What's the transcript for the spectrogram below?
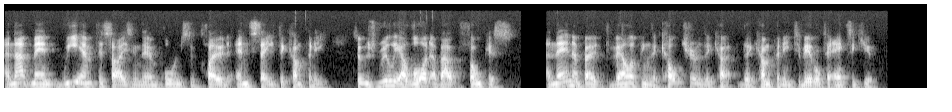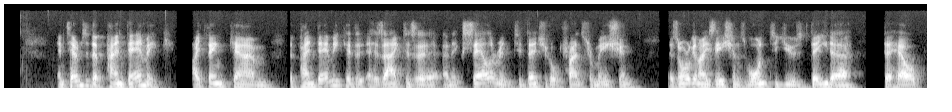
And that meant re-emphasizing the importance of cloud inside the company. So it was really a lot about focus and then about developing the culture of the, co the company to be able to execute. In terms of the pandemic, I think um, the pandemic has, has acted as a, an accelerant to digital transformation as organizations want to use data to help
